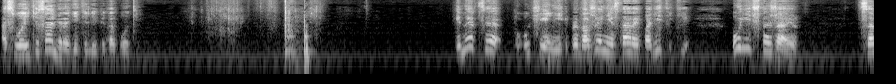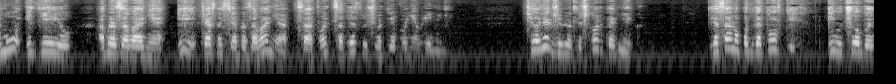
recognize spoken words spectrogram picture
освоить и сами родители и педагоги. Инерция учений и продолжение старой политики уничтожают саму идею образования и, в частности, образования, соответствующего требованиям времени. Человек живет лишь только миг. Для самоподготовки и учебы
